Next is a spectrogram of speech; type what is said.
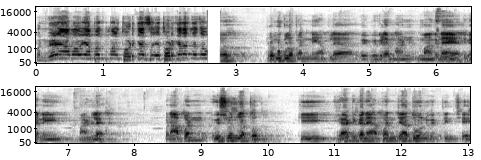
पण वेळ अभावी आपण तुम्हाला थोडक्यात थोडक्यातच त्याचं प्रमुख लोकांनी आपल्या वेगवेगळ्या मांड मागण्या या ठिकाणी मांडल्या. पण आपण विसरून जातो की ह्या ठिकाणी आपण ज्या दोन व्यक्तींचे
